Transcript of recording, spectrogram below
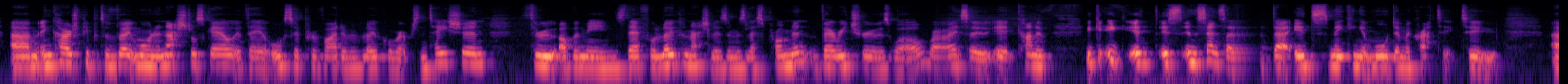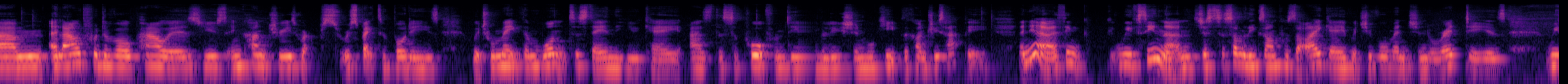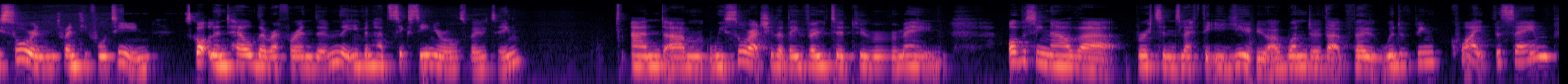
Um, encourage people to vote more on a national scale if they are also provided with local representation through other means. Therefore, local nationalism is less prominent. Very true as well, right? So it kind of it, it, it's in the sense that, that it's making it more democratic too um, allowed for devolved powers used in countries' respective bodies, which will make them want to stay in the UK as the support from devolution will keep the countries happy. And yeah, I think we've seen that. And just to some of the examples that I gave, which you've all mentioned already, is we saw in 2014, Scotland held their referendum. They even had 16 year olds voting. And um, we saw actually that they voted to remain. Obviously, now that Britain's left the EU, I wonder if that vote would have been quite the same.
